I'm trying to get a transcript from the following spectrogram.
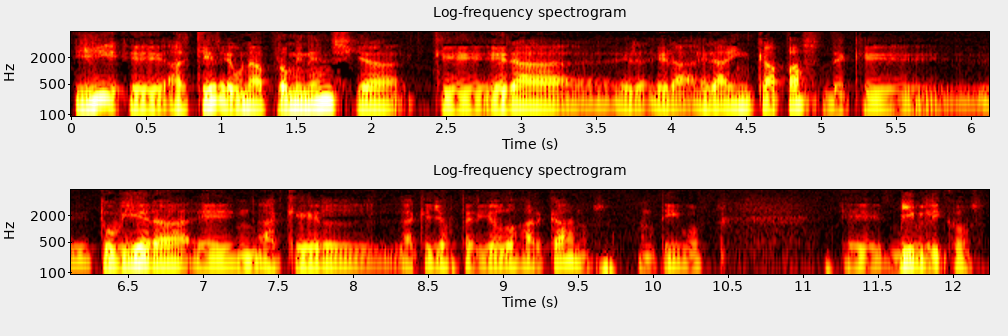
y eh, adquiere una prominencia que era, era, era, incapaz de que tuviera en aquel, aquellos periodos arcanos antiguos. bíblicos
